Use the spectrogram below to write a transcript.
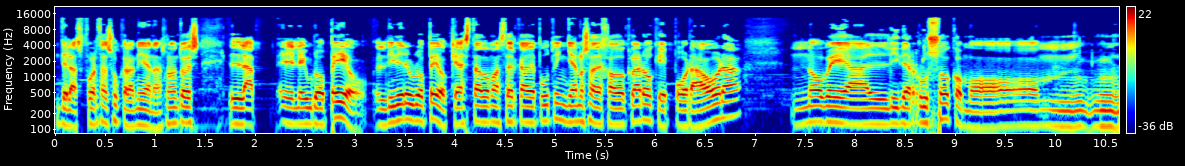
de las fuerzas ucranianas. ¿no? Entonces, el europeo, el líder europeo que ha estado más cerca de Putin ya nos ha dejado claro que por ahora no ve al líder ruso como mm,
